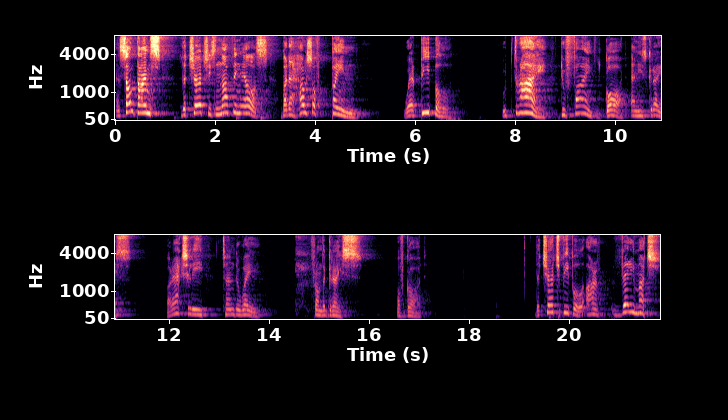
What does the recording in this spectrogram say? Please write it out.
And sometimes the church is nothing else but a house of pain where people who try to find God and His grace are actually turned away from the grace of God. The church people are very much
